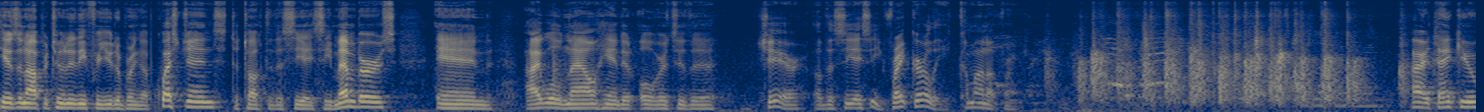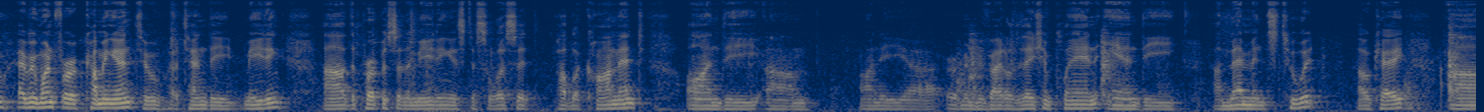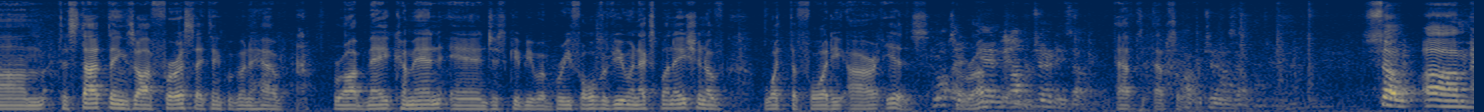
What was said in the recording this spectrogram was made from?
here's an opportunity for you to bring up questions, to talk to the CAC members, and I will now hand it over to the chair of the CAC, Frank Gurley. Come on up, Frank. All right, thank you, everyone, for coming in to attend the meeting. Uh, The purpose of the meeting is to solicit public comment on the, um, on the uh, urban revitalization plan and the amendments to it, okay? Um, To start things off first, I think we're going to have Rob May come in and just give you a brief overview and explanation of what the 40R is. So, Rob? And opportunity zone, Abs- Absolutely. opportunity zone. So, um,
